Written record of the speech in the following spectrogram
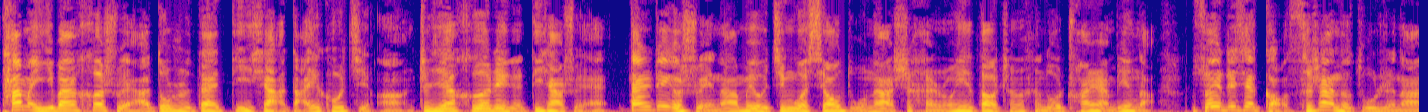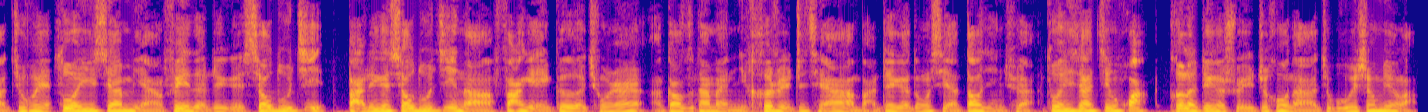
他们一般喝水啊，都是在地下打一口井，直接喝这个地下水。但是这个水呢，没有经过消毒呢，是很容易造成很多传染病的。所以这些搞慈善的组织呢，就会做一些免费的这个消毒剂，把这个消毒剂呢发给各个穷人啊，告诉他们，你喝水之前啊，把这个东西倒进去，做一下净化。喝了这个水之后呢，就不会生病了。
